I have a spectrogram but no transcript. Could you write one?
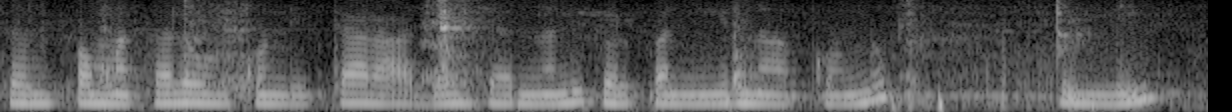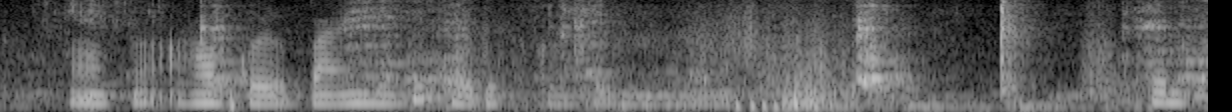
ಸ್ವಲ್ಪ ಮಸಾಲೆ ಉಳ್ಕೊಂಡಿರ್ತಾರೆ ಅದೇ ಜಾರ್ನಲ್ಲಿ ಸ್ವಲ್ಪ ನೀರನ್ನ ಹಾಕ್ಕೊಂಡು ಇಲ್ಲಿ ಹಾಕೊಳ್ಳಿ ಬಾಣಲಿಗೆ ಸೇರಿಸ್ಕೊಳ್ತೀವಿ ಸ್ವಲ್ಪ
